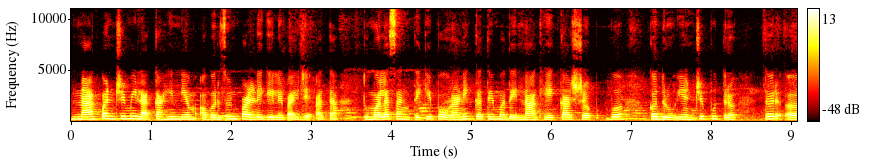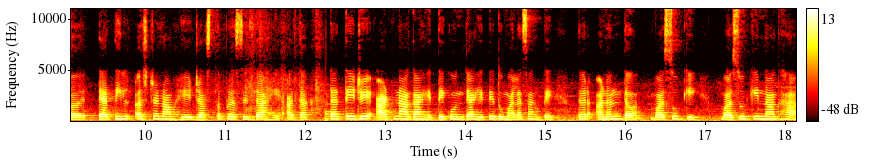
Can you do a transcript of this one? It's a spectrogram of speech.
नागपंचमीला काही नियम आवर्जून पाळले गेले पाहिजे. आता तुम्हाला सांगते की पौराणिक कथेमध्ये नाग हे काश्यप व कद्रू यांचे पुत्र. तर त्यातील अष्टनाव हे जास्त प्रसिद्ध आहे. आता आता ते जे आठ नाग आहेत ते कोणते आहेत ते तुम्हाला सांगते. तर अनंत वासुकी वासुकी नाग हा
